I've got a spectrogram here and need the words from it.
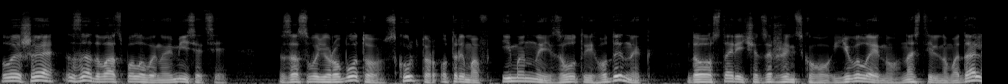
лише за два з половиною місяці. За свою роботу скульптор отримав іменний золотий годинник до старіччя Дзержинського ювілейну настільну медаль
